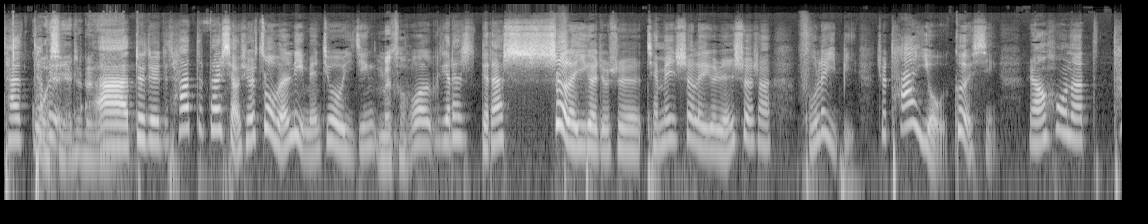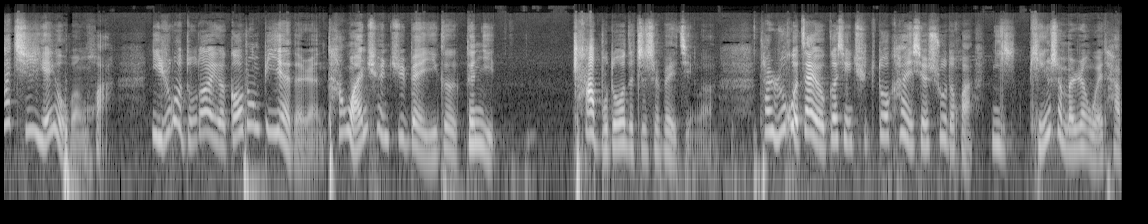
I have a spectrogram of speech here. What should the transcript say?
他他裹被挟着的啊，对对对，他他他小学作文里面就已经没错我给他给他设了一个，就是前面设了一个人设上扶了一笔，就他有个性，然后呢，他其实也有文化。你如果读到一个高中毕业的人，他完全具备一个跟你差不多的知识背景了。他如果再有个性去多看一些书的话，你凭什么认为他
